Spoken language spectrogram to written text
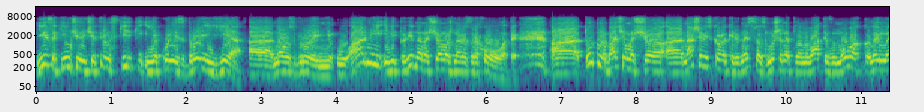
і закінчуючи тим, скільки і якої зброї є на озброєнні у армії, і відповідно на що можна розраховувати. А тут ми бачимо, що наше військове керівництво змушене планувати в умовах, коли ми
